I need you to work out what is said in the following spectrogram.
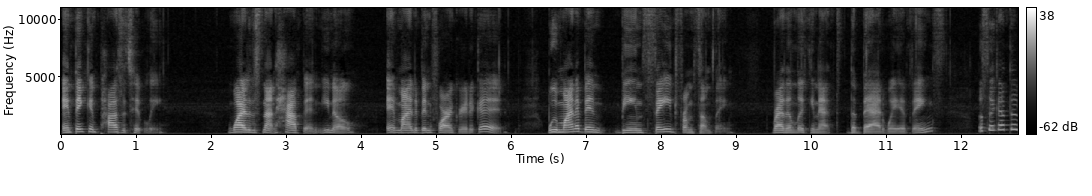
and thinking positively. Why did this not happen? You know, it might have been for our greater good. We might have been being saved from something rather than looking at the bad way of things. Let's look at the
